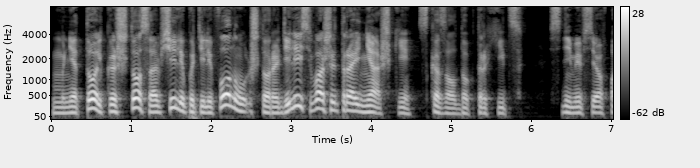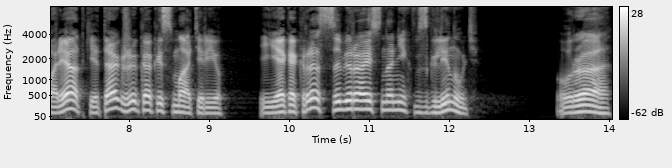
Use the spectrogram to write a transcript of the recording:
«Мне только что сообщили по телефону, что родились ваши тройняшки», — сказал доктор Хитц. «С ними все в порядке, так же, как и с матерью. Я как раз собираюсь на них взглянуть». «Ура!»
